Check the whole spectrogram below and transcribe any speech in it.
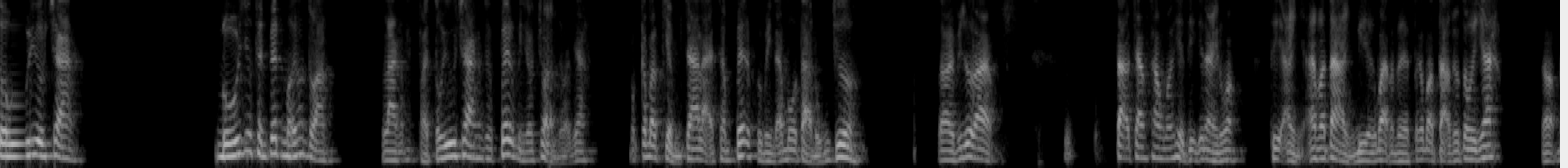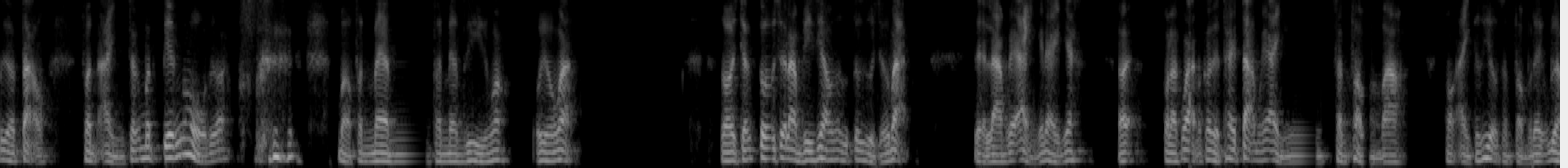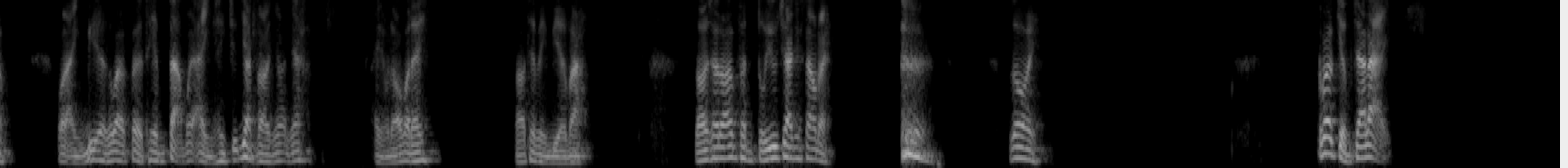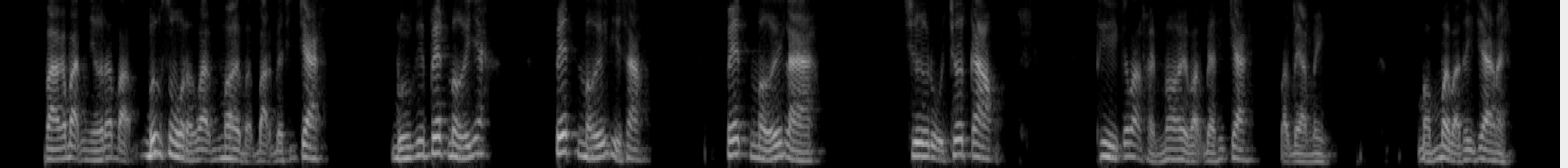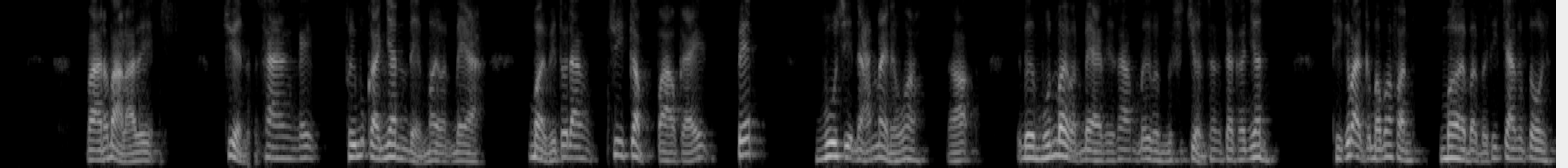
tối ưu trang. Đối với những fanpage mới hoàn toàn là phải tối ưu trang cho page của mình cho chuẩn rồi nha. Các bạn kiểm tra lại xem page của mình đã mô tả đúng chưa? Rồi, ví dụ là tạo trang xong nó hiển thị như này, đúng không? Thì ảnh avatar ảnh bìa các bạn về, các bạn tạo cho tôi nhé đó, bây giờ tạo phần ảnh chắc mất tiếng hổ nữa. Mở phần mềm phần mềm gì, đúng không? Ôi các bạn rồi, chắc tôi sẽ làm video tôi gửi cho các bạn để làm cái ảnh cái này nhé Đấy. hoặc là các bạn có thể thay tạo cái ảnh sản phẩm vào hoặc ảnh thương hiệu sản phẩm ở đây cũng được. Còn ảnh bìa các bạn có thể thêm tạo cái ảnh hình chữ nhật vào nhé nhé ảnh của đó vào đây. Đó, thêm ảnh bìa vào. Rồi, sau đó phần tối ưu trang như sau này. Rồi. Các bạn kiểm tra lại. Và các bạn nhớ là bạn, bước số một là các bạn mời bạn bạn về thích trang. Đối với page mới nhé page mới thì sao? Page mới là chưa đủ chốt cao. Thì các bạn phải mời bạn bè thích trang bạn bè mình, bấm mời bạn thanh trang này. Và nó bảo là gì? Chuyển sang cái Facebook cá nhân để mời bạn bè, bởi vì tôi đang truy cập vào cái page vui trị nám này, đúng không? Đó. Bây muốn mời bạn bè thì sao? Bây giờ mình chuyển sang trang cá nhân. Thì các bạn cứ bấm vào phần mời bạn bè thích trang cho tôi.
